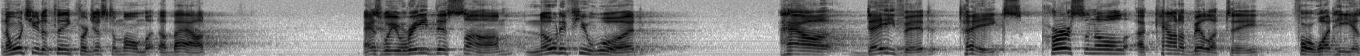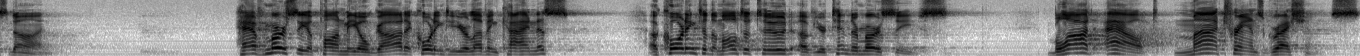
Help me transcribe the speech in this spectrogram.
and I want you to think for just a moment about as we read this psalm, note if you would how David takes personal accountability for what he has done. Have mercy upon me, O God, according to your loving kindness, according to the multitude of your tender mercies. Blot out my transgressions.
